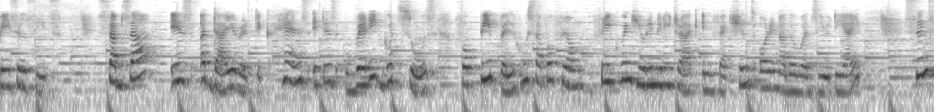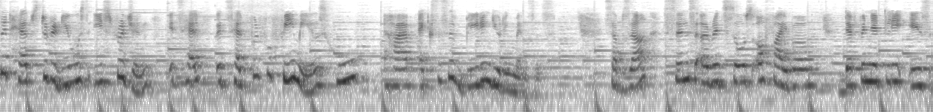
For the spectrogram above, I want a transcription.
basil seeds. Sabza is a diuretic hence it is very good source for people who suffer from frequent urinary tract infections or in other words UTI since it helps to reduce estrogen it's help it's helpful for females who have excessive bleeding during menses Sabza, since a rich source of fiber, definitely is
